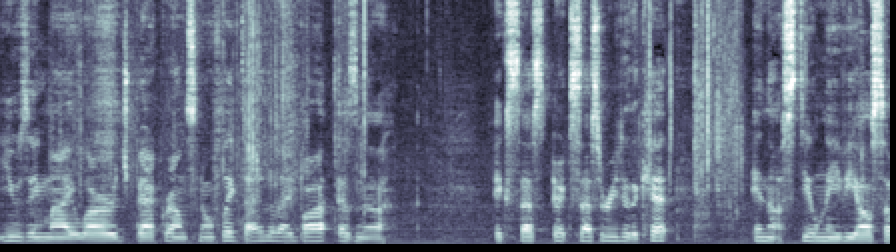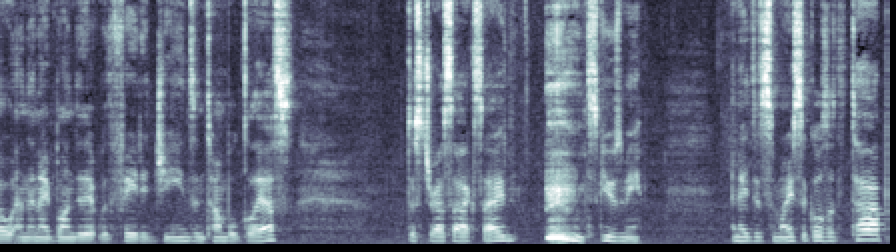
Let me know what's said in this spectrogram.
using my large background snowflake die that I bought as an access accessory to the kit in the steel navy also and then I blended it with faded jeans and tumbled glass distress oxide excuse me and I did some icicles at the top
